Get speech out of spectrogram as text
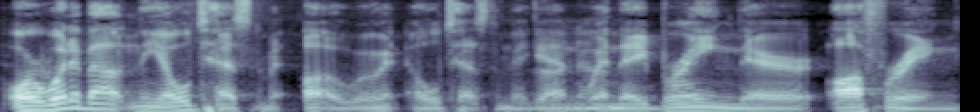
Or what about in the Old Testament? Oh, we went Old Testament oh, again. When they bring their offering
